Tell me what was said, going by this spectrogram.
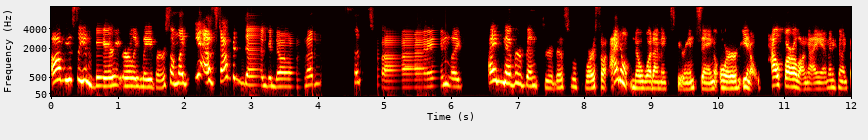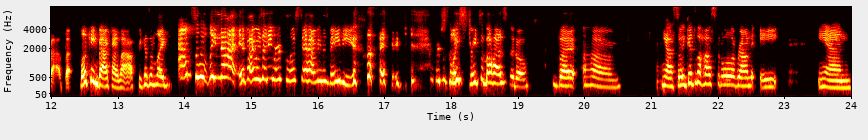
obviously in very early labor. So I'm like, yeah, stop at Dunkin' Donuts. That's fine. Like, I'd never been through this before, so I don't know what I'm experiencing or, you know, how far along I am, anything like that. But looking back, I laugh because I'm like, absolutely not. If I was anywhere close to having this baby, we're just going straight to the hospital. But um, yeah, so we get to the hospital around eight, and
